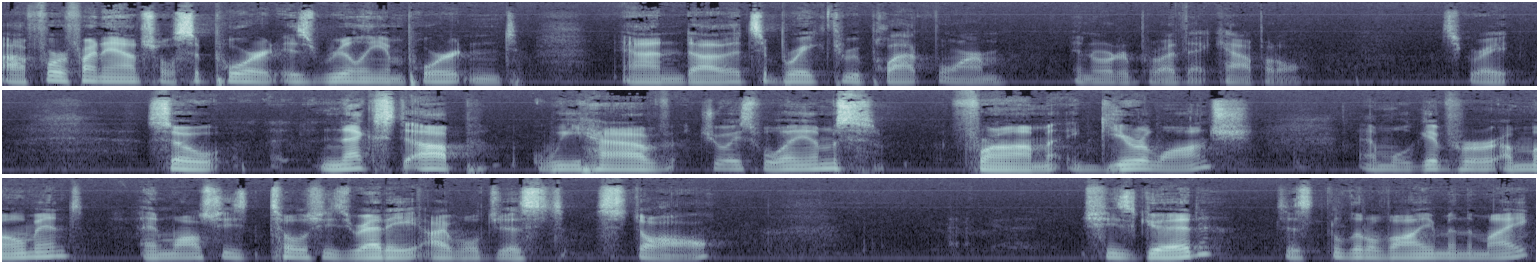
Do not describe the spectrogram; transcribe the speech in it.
uh, for financial support is really important, and uh, it's a breakthrough platform in order to provide that capital. It's great. So, next up, we have Joyce Williams from GearLaunch, and we'll give her a moment. And while she's told she's ready, I will just stall. She's good. Just a little volume in the mic.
